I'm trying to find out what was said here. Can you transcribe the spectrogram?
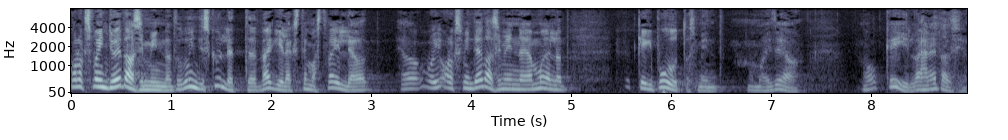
oleks võinud ju edasi minna, ta tundis küll, et vägi läks temast välja ja või oleks võinud edasi minna ja mõelnud, keegi puudutas mind, no ma ei tea. no okei okay,, lähen edasi.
